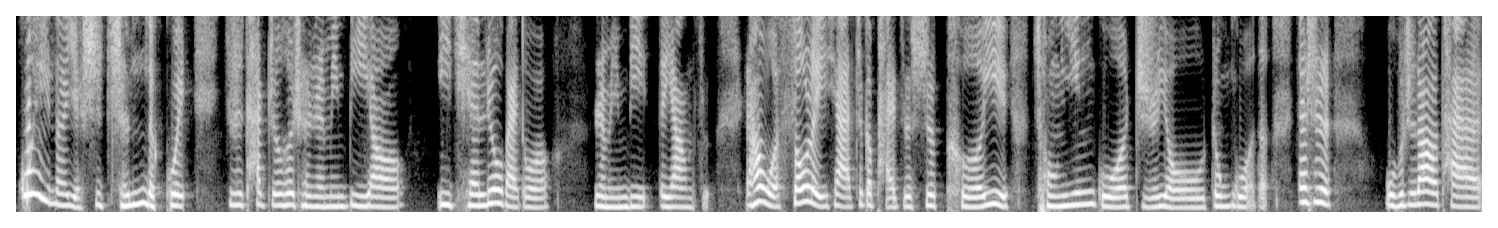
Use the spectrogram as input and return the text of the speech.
贵呢，也是真的贵，就是它折合成人民币要一千六百多人民币的样子。然后我搜了一下，这个牌子是可以从英国直邮中国的，但是。我不知道它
